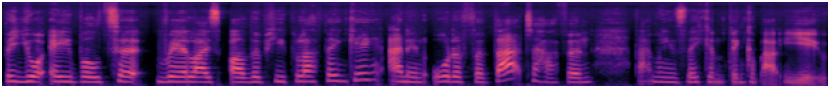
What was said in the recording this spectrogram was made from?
but you're able to realize other people are thinking. And in order for that to happen, that means they can think about you,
